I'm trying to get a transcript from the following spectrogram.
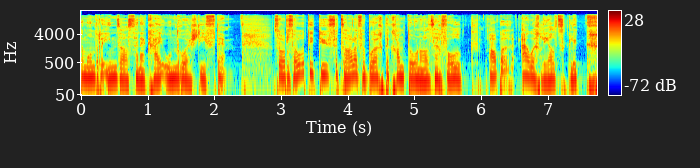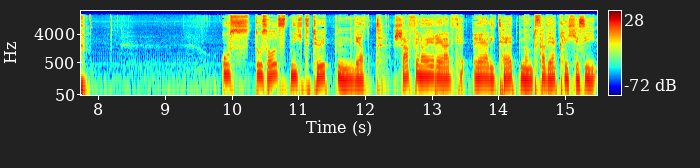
um unter den Insassen keine Unruhe stiften. So oder so, die tiefen Zahlen verbucht der Kanton als Erfolg, aber auch ein bisschen als Glück. Aus Du sollst nicht töten wird Schaffe neue Realitäten und verwirkliche sie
